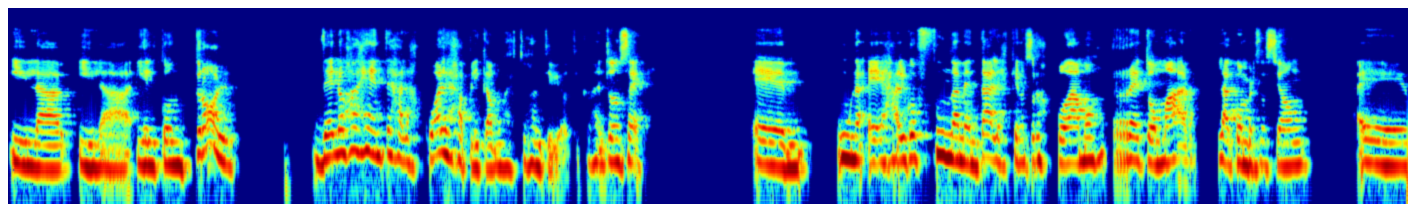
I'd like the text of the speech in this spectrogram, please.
y el control de los agentes a los cuales aplicamos estos antibióticos. Entonces, eh, es algo fundamental, es que nosotros podamos retomar la conversación eh,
